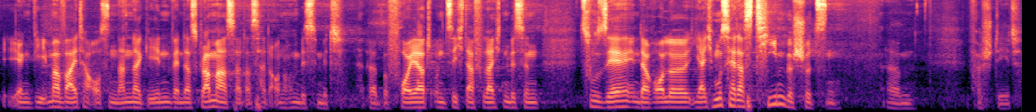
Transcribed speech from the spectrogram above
irgendwie immer weiter auseinandergehen, wenn der Scrum Master das halt auch noch ein bisschen mit äh, befeuert und sich da vielleicht ein bisschen zu sehr in der Rolle, ja, ich muss ja das Team beschützen, ähm, versteht.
